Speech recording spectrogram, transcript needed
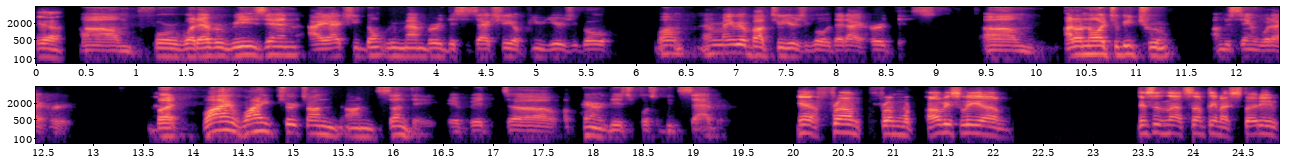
Yeah. um, for whatever reason. I actually don't remember. This is actually a few years ago. Well, maybe about two years ago that I heard this. Um, I don't know it to be true. I'm just saying what I heard. But why why church on on Sunday if it uh, apparently is supposed to be the Sabbath? Yeah, from from obviously um this is not something I studied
